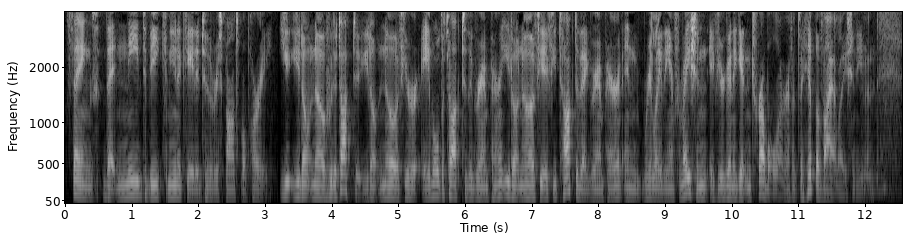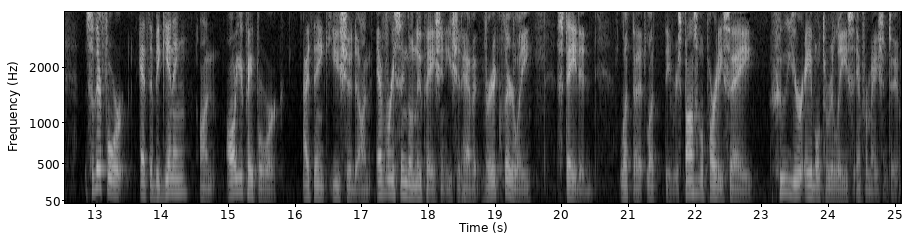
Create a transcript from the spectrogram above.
things that need to be communicated to the responsible party. You, you don't know who to talk to. You don't know if you're able to talk to the grandparent. You don't know if you, if you talk to that grandparent and relay the information, if you're going to get in trouble or if it's a HIPAA violation, even. So, therefore, at the beginning, on all your paperwork, I think you should, on every single new patient, you should have it very clearly stated let the let the responsible party say who you're able to release information to.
